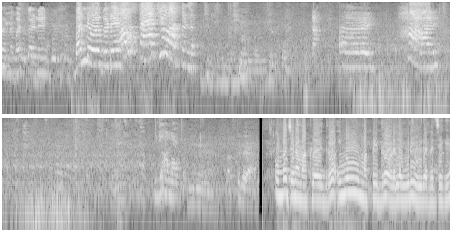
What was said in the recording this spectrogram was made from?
ನನ್ನ ಬರ್ತಡೇ ಬನ್ನಿ ಒಳಗಡೆ. ಒಂಬತ್ತು ಜನ ಮಕ್ಕಳು ಇದ್ರು. ಇನ್ನೂ ಮಕ್ಕಳಿದ್ರು ಅವರೆಲ್ಲ ಊರಿಗೆ ಹೋಗಿದ್ದಾರೆ ರಜೆಗೆ.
